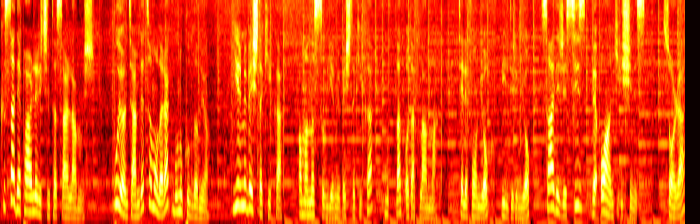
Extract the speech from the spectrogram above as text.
kısa deparlar için tasarlanmış. Bu yöntemde tam olarak bunu kullanıyor. 25 dakika ama nasıl 25 dakika? Mutlak odaklanma. Telefon yok, bildirim yok, sadece siz ve o anki işiniz. Sonra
